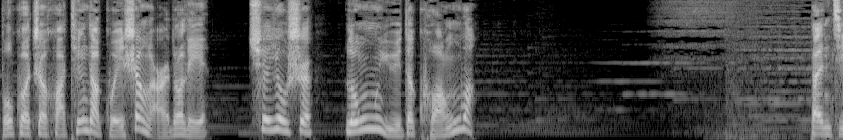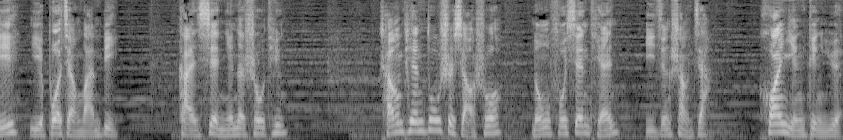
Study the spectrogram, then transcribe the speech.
不过这话听到鬼圣耳朵里，却又是龙宇的狂妄。本集已播讲完毕，感谢您的收听。长篇都市小说《农夫先田》已经上架，欢迎订阅。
